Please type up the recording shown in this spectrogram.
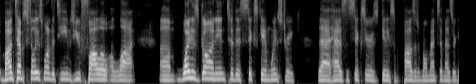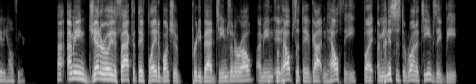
Bontemps Philly is one of the teams you follow a lot. Um, what has gone into this six game win streak that has the Sixers getting some positive momentum as they're getting healthier? I mean, generally, the fact that they've played a bunch of pretty bad teams in a row. I mean, it helps that they've gotten healthy, but I mean, this is the run of teams they've beat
